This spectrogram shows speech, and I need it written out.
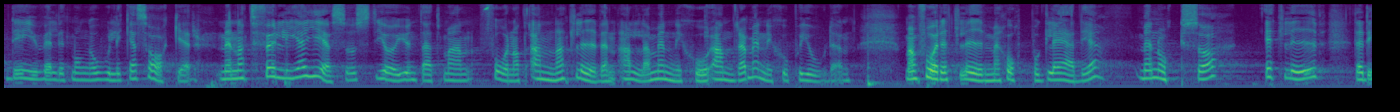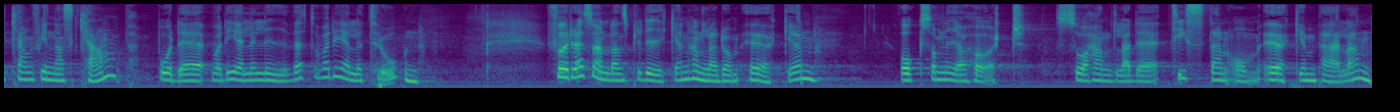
det är ju väldigt många olika saker. Men att följa Jesus gör ju inte att man får något annat liv än alla människor, andra människor på jorden. Man får ett liv med hopp och glädje, men också ett liv där det kan finnas kamp, både vad det gäller livet och vad det gäller tron. Förra söndagens predikan handlade om öken, och som ni har hört så handlade tisdagen om ökenpärlan.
